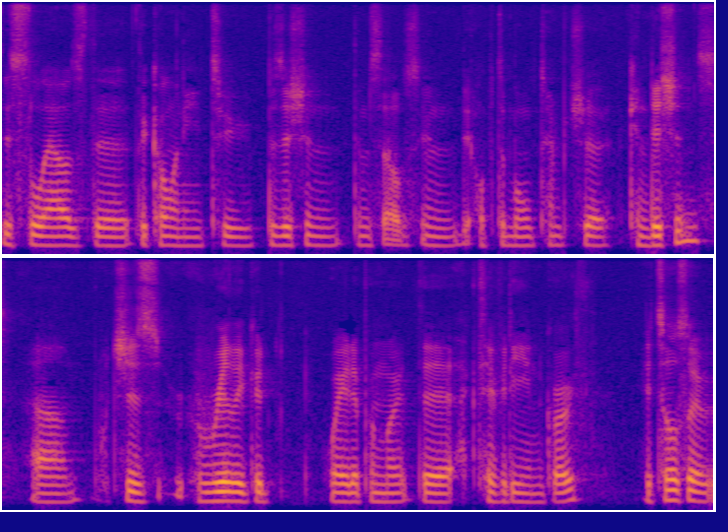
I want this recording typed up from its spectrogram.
This allows the, the colony to position themselves in the optimal temperature conditions, um, which is a really good way to promote their activity and growth. It's also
